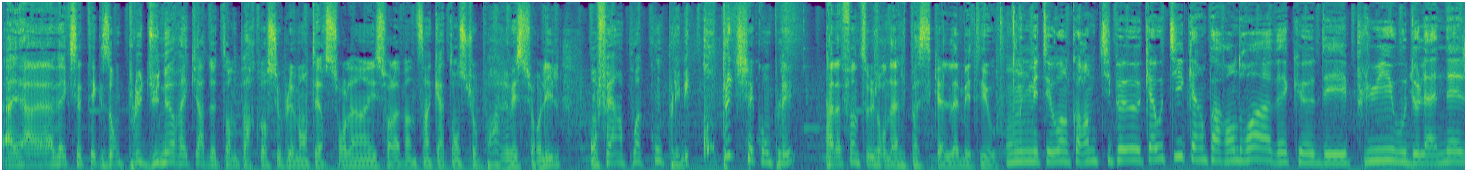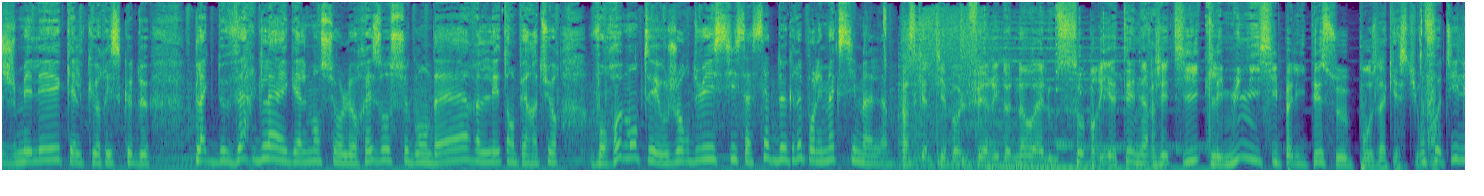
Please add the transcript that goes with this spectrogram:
Avec cet exemple, plus d'une heure et quart de temps de parcours supplémentaire sur la 1 et sur la 25. Attention pour arriver sur l'île. On fait un point complet, mais complet de chez complet à la fin de ce journal, Pascal, la météo. Une météo encore un petit peu chaotique hein, par endroit avec euh, des pluies ou de la neige mêlée, quelques risques de plaques de verglas également sur le réseau secondaire. Les températures vont remonter aujourd'hui 6 à 7 degrés pour les maximales. Pascal Thiebol, féerie de Noël ou sobriété énergétique, les municipalités se posent la question. Faut-il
